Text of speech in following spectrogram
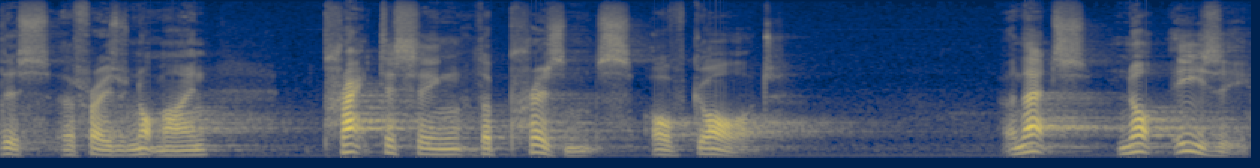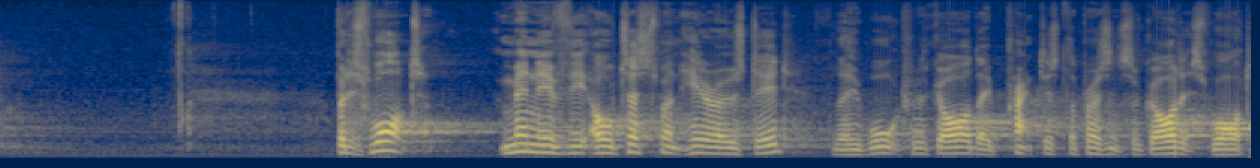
this uh, phrase is not mine, practicing the presence of God. And that's not easy. But it's what many of the Old Testament heroes did. They walked with God, they practiced the presence of God. It's what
